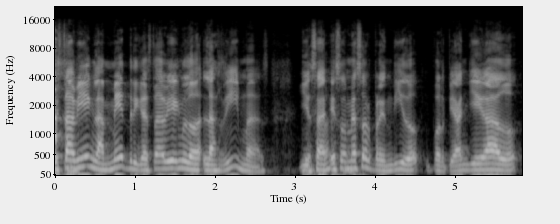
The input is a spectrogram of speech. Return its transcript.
está bien la métrica, está bien lo- las rimas. Y o sea, eso me ha sorprendido porque han llegado.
